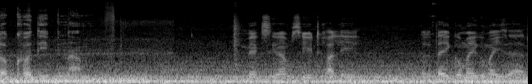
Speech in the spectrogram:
লক্ষদ্বীপ নাম। ম্যাক্সিমাম সিট খালি তাই ঘুমাই ঘুমাই যার।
